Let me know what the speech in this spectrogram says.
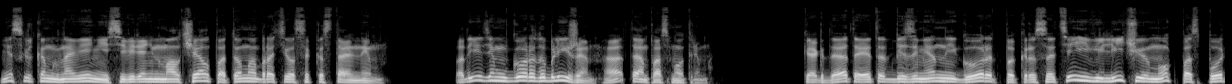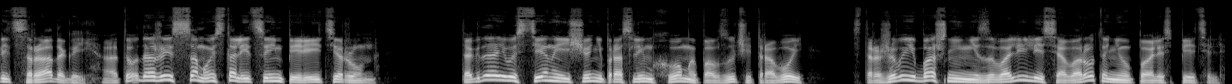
Несколько мгновений северянин молчал, потом обратился к остальным. «Подъедем к городу ближе, а там посмотрим». Когда-то этот безымянный город по красоте и величию мог поспорить с Радогой, а то даже и с самой столицей империи Тирун. Тогда его стены еще не просли мхом и ползучей травой — Сторожевые башни не завалились, а ворота не упали с петель.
